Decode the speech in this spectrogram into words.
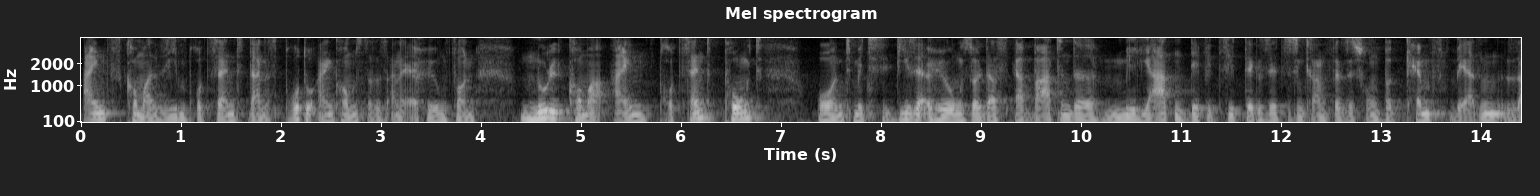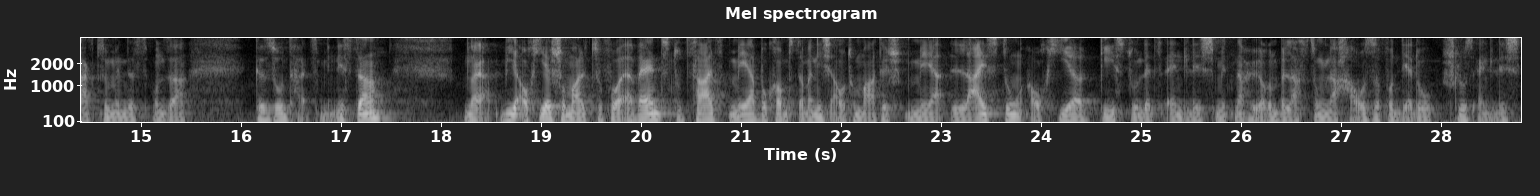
1,7 Prozent deines Bruttoeinkommens. Das ist eine Erhöhung von 0,1 Prozentpunkt. Und mit dieser Erhöhung soll das erwartende Milliardendefizit der gesetzlichen Krankenversicherung bekämpft werden, sagt zumindest unser Gesundheitsminister. Naja, wie auch hier schon mal zuvor erwähnt, du zahlst mehr, bekommst aber nicht automatisch mehr Leistung. Auch hier gehst du letztendlich mit einer höheren Belastung nach Hause, von der du schlussendlich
